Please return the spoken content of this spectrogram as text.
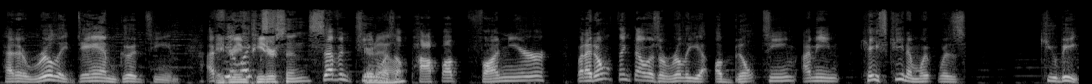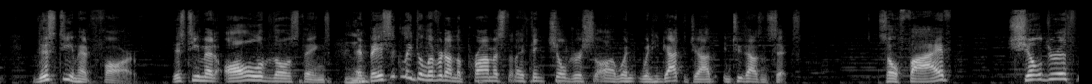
had a really damn good team. I Adrian feel like Peterson, 17 was a pop up fun year, but I don't think that was a really a, a built team. I mean, Case Keenum was QB. This team had Favre. This team had all of those things mm-hmm. and basically delivered on the promise that I think Childress saw when, when he got the job in 2006. So five, Childress,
